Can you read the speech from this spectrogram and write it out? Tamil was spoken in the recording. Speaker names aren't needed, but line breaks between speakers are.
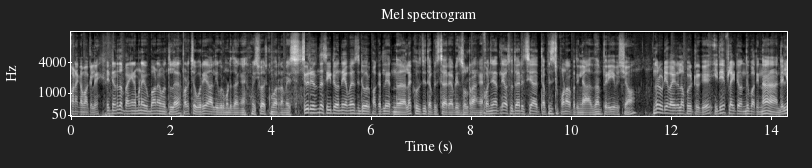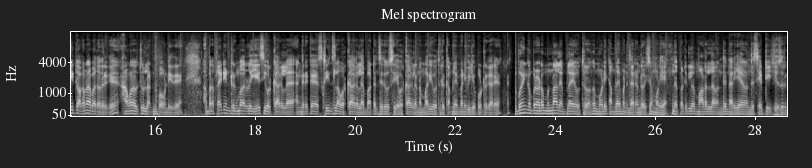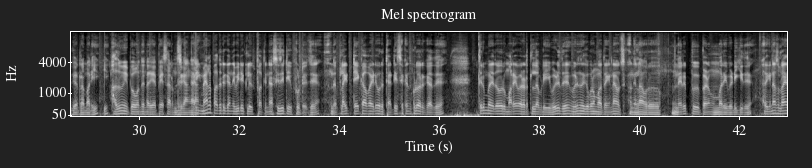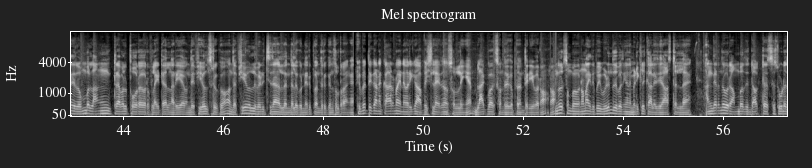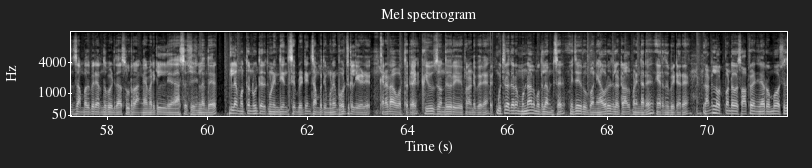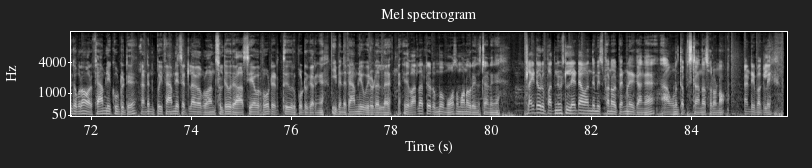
வணக்கம் மக்களே. இது நடந்த பயங்கரமான விமான விபத்தில் படைச்ச ஒரே ஆள் இவர் மட்டும் தாங்க விஸ்வாஸ்குமார் ரமேஷ். இவர் இருந்த சீட்டு வந்து எமர்ஜென்சி டோர் பக்கத்தில் இருந்ததால குதிச்சு தப்பிச்சிட்டாரு அப்படின்னு சொல்கிறாங்க கொஞ்ச நேரத்துலேயே அவர் சுதாரிச்சு அது தப்பிச்சிட்டு போனார் பார்த்தீங்களா அதுதான் பெரிய விஷயம். இன்னொரு வீடியோ வைரலாக போயிட்டுருக்கு. இதே ஃப்ளைட்டு வந்து பார்த்திங்கன்னா டெல்லி டு அகமதாபாத் வந்திருக்கு. அகமதாபாத் டு லண்டன் போக வேண்டியது. அப்போ அந்த ஃப்ளைட் இருக்கும்போது அதில் ஏசி ஒர்க் ஆகலை. அங்கே இருக்க ஸ்க்ரீன்ஸ்லாம் ஒர்க் ஆகலை. பட்டன்ஸ் எதுவும் செய்ய ஒர்க் ஆகலை. அந்த மாதிரி ஒருத்தர் கம்ப்ளைண்ட் பண்ணி வீடியோ போட்டிருக்காரு. போயிங் கம்பெனியோட முன்னாள் எம்ப்ளாயி ஒருத்தர் வந்து மோடி கம்ப்ளைண்ட் பண்ணிட்டார். ரெண்டு வருஷம் முடிய இந்த பர்டிகுலர் மாடலில் வந்து நிறைய வந்து சேஃப்டி இஷ்யூஸ் இருக்குன்ற மாதிரி. அதுவும் இப்போ வந்து நிறைய பேச ஆரம்பிச்சிருக்காங்க. நீங்கள் மேலே பார்த்துட்டு இருக்க அந்த வீடியோ கிளிப்ஸ் பார்த்தீங்கன்னா சிசிடிவி ஃபுட்டேஜ் இந்த ஃப்ளைட் டேக் ஆஃப் ஆகிட்டு ஒரு தேர்ட்டி செகண்ட்ஸ் கூட இருக்காது. திரும்ப ஏதோ ஒரு மறைவான இடத்துல அப்படி விழுது. விழுந்ததுக்கப்புறம் பார்த்தீங்கன்னா வச்சுக்கோங்கன்னா ஒரு நெருப்பு பழம் மாதிரி வெடிக்குது. அதுக்கு என்ன சொல்கிறாங்க இது ரொம்ப லாங் ட்ராவல் போகிற ஒரு ஃப்ளைட்டு அதில் நிறைய வந்து ஃபியூல்ஸ் இருக்கும். அந்த ஃபியூல் வெடிச்சு தான் அதில் இந்தளவுக்கு நெருப்பு வந்திருக்குன்னு சொல்கிறாங்க விபத்துக்கான காரணம் என்ன வரைக்கும் அஃபிஷியலாக எதுவும் சொல்லிங்க பிளாக் பாக்ஸ் வந்ததுக்கப்புறம் தெரிய வரும். இன்னொரு சம்பவம் என்னன்னா இது போய் விழுந்தது பார்த்தீங்கன்னா மெடிக்கல் காலேஜ் ஹாஸ்டலில் அங்கேருந்து ஒரு ஐம்பது டாக்டர்ஸ் ஸ்டூடெண்ட்ஸ் ஐம்பது பேர் இறந்து போயிட்டு தான் சொல்கிறாங்க மெடிக்கல் அசோசியேஷன்லேருந்து இல்லை மொத்தம் நூற்றி அறுபத்தி மூணு இந்தியன்ஸ் பிரிட்டன்ஸ் ஐம்பத்தி மூணு போர்ச்சுகல் ஏழு கனடா ஒருத்தர் கியூஸ் வந்து ஒரு பன்னெண்டு பேர். குஜராத்தோட முன்னாள் முதலமைச்சர் விஜய் ரூபானி அவரும் இதில் ட்ராவல் பண்ணியிருந்தாரு இறந்து போயிட்டாரு. லண்டனில் ஒர்க் பண்ணுற ஒரு சாஃப்ட்வேர் இன்ஜினியர் ரொம்ப வருஷத்துக்கு அப்புறம் அவர் ஃபேமிலியை கூப்பிட்டுட்டு லண்டன் போய் ஃபேமிலியை செட்டில் ஆகலாம்னு சொல்லிட்டு ஒரு ஆசையாக ஒரு ஃபோட்டோ எடுத்து ஒரு போட்டிருக்காருங்க. இப்போ இந்த ஃபேமிலி உயிரோட இல்லை. இது வரலாற்றில் ரொம்ப மோசமான ஒரு இன்ஸ்டாண்டுங்க ஃப்ளைட்டை ஒரு பத்து நிமிஷம் லேட்டாக வந்து மிஸ் பண்ண ஒரு பெண் இருக்காங்க. அவங்களும் தப்பிச்சிட்டாங்க தான் சொல்லணும். நன்றி மக்களே.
